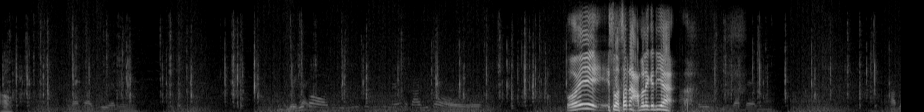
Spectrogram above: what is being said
เอาเชียร์นึงเดี๋ยวกูต่อดีแล้วสตาร์กูต่อเอ้ยสวนสนามอะไรกันเนี่ยงบัตแดงมาพับไป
